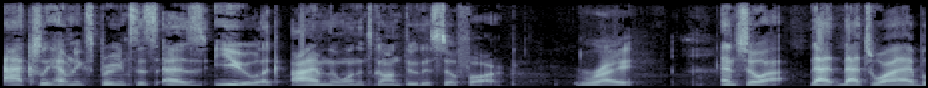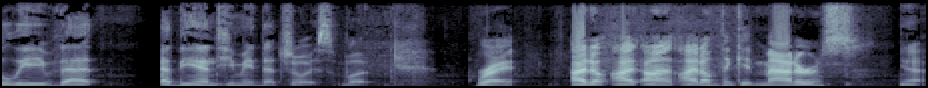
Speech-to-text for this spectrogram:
actually haven't experienced this as you. Like I'm the one that's gone through this so far, right and so I, that that's why I believe that at the end he made that choice. But right I don't I I, I don't think it matters yeah.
